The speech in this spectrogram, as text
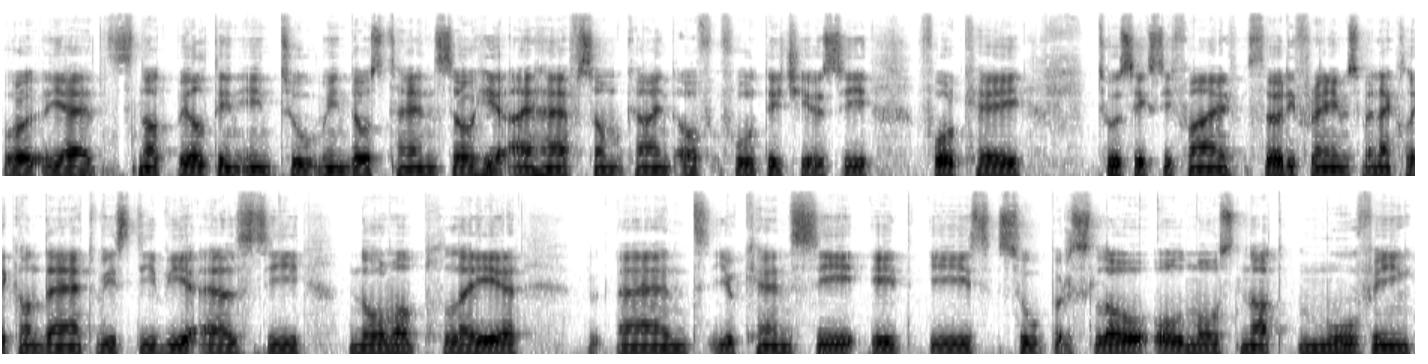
Or yeah it's not built in into Windows 10 so here I have some kind of footage. Here you see 4k 265 30 frames. When I click on that with the VLC normal player and you can see it is super slow almost not moving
